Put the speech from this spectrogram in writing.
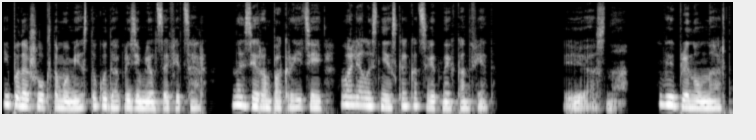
и подошел к тому месту, куда приземлился офицер – на сером покрытии валялось несколько цветных конфет. «Ясно», – выплюнул Нарт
